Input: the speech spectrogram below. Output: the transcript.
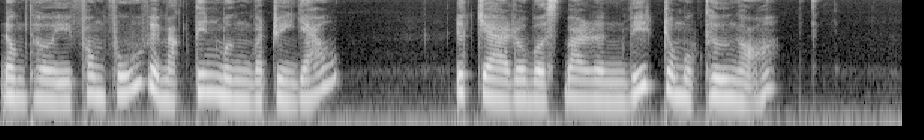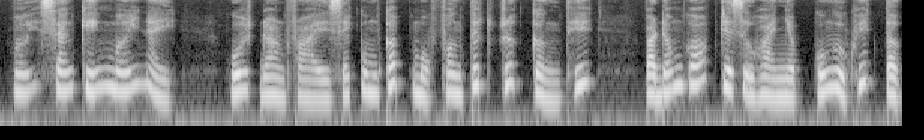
đồng thời phong phú về mặt tin mừng và truyền giáo. Đức cha Robert Barron viết trong một thư ngõ. Với sáng kiến mới này, Woodonfire sẽ cung cấp một phân tích rất cần thiết và đóng góp cho sự hòa nhập của người khuyết tật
